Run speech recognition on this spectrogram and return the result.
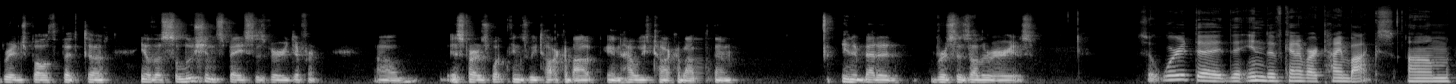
bridge both, but uh, you know the solution space is very different um, as far as what things we talk about and how we talk about them in embedded versus other areas. So we're at the, the end of kind of our time box. Um,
